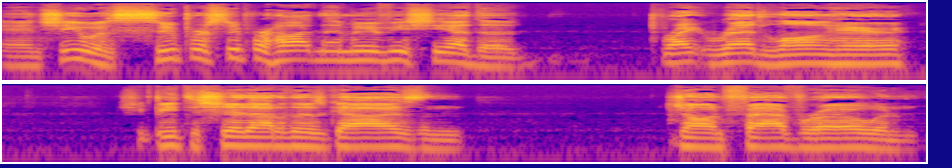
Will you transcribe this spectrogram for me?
And she was super, super hot in that movie. She had the bright red long hair. She beat the shit out of those guys and Jon Favreau. And,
